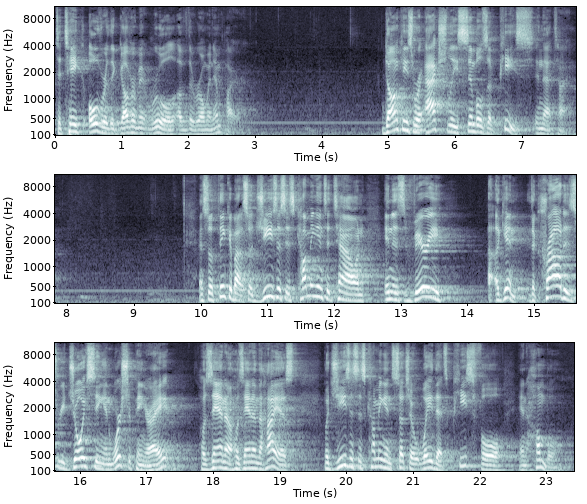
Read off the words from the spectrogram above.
to take over the government rule of the Roman Empire. Donkeys were actually symbols of peace in that time. And so think about it. So Jesus is coming into town in this very, again, the crowd is rejoicing and worshiping, right? Hosanna, Hosanna in the highest. But Jesus is coming in such a way that's peaceful and humble.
